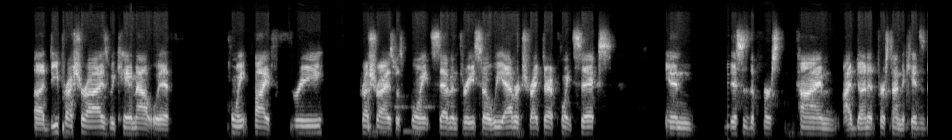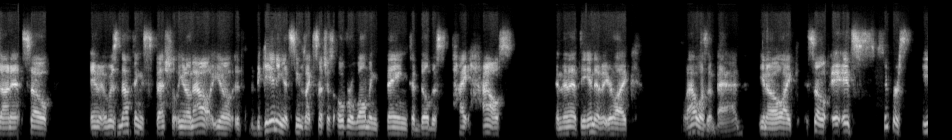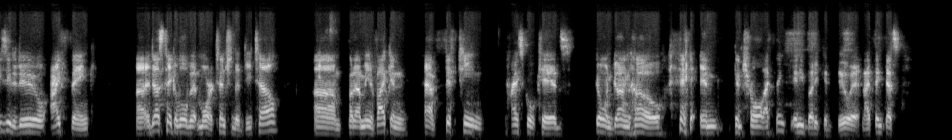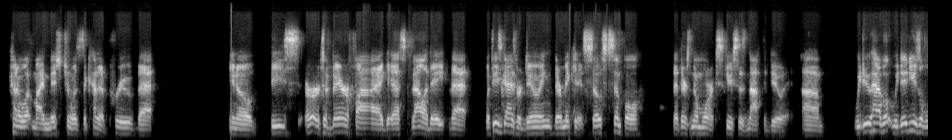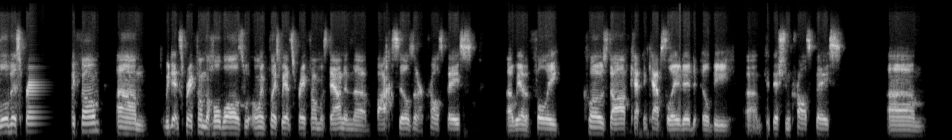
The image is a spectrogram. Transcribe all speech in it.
uh, depressurized, we came out with 0.53. Pressurized was 0.73, so we averaged right there at 0.6. And this is the first time I've done it, first time the kids done it. So and it was nothing special. You know, now, you know, at the beginning it seems like such an overwhelming thing to build this tight house. And then at the end of it, you're like, well, that wasn't bad you know like so it, it's super easy to do i think. Uh, it does take a little bit more attention to detail um, but i mean if i can have 15 high school kids going gung-ho and control i think anybody could do it and i think that's kind of what my mission was to kind of prove that you know these or to verify i guess validate that what these guys were doing they're making it so simple that there's no more excuses not to do it. Um, we do have we did use a little bit of spray foam. Um, we didn't spray foam the whole walls. The only place we had spray foam was down in the box sills in our crawl space. Uh, we have it fully closed off, encapsulated. It'll be um, conditioned crawl space. Um,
